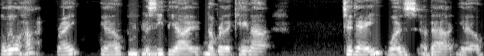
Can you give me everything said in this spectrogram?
a little hot, right? You know, mm-hmm. the CPI number that came out today was about you know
